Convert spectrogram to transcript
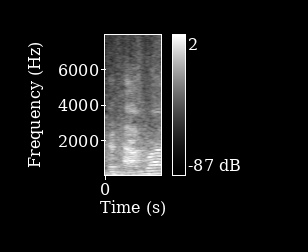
จะถามว่า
